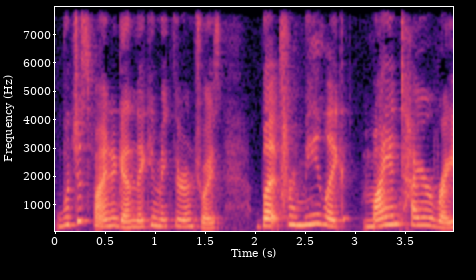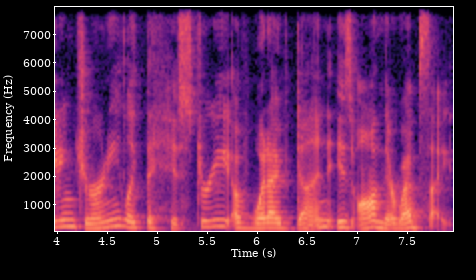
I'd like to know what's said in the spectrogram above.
which is fine. Again, they can make their own choice. But for me, like, my entire writing journey, like the history of what I've done is on their website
